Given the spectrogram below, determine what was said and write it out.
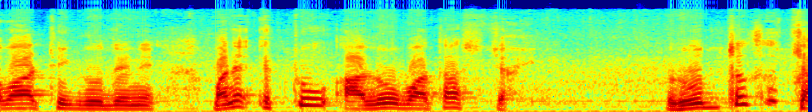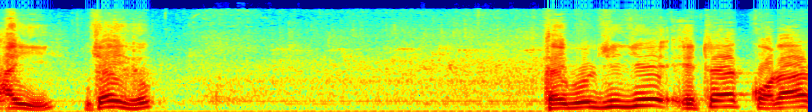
আবার ঠিক রোদে নে মানে একটু আলো বাতাস চাই। রোদটা তো চাই, যাই হোক। তাই বলছি যে এটা করার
